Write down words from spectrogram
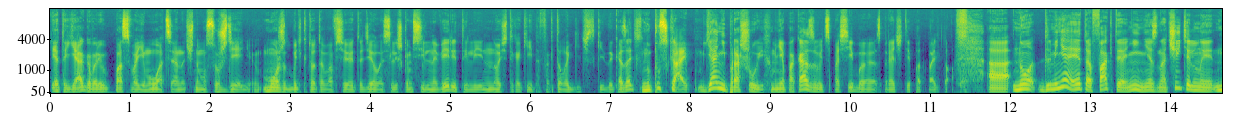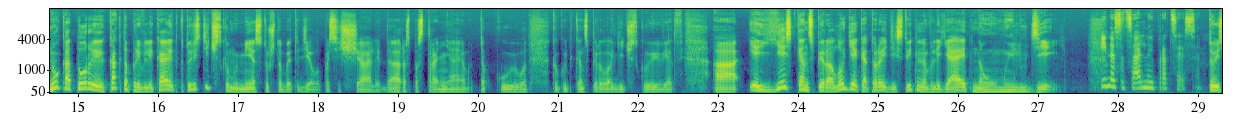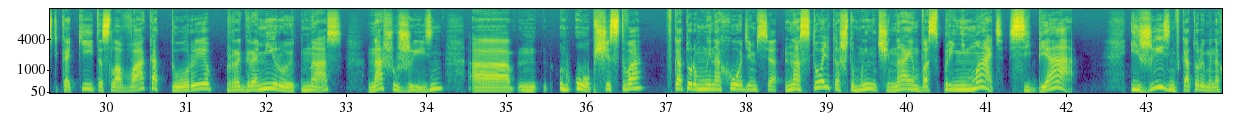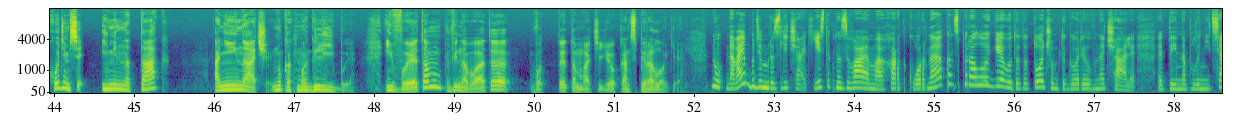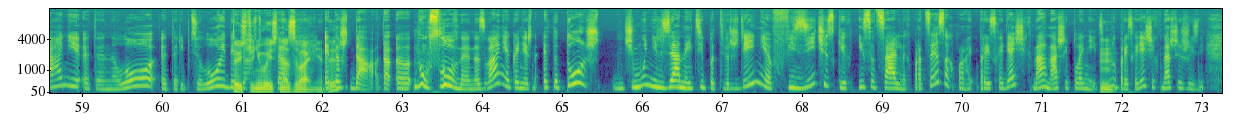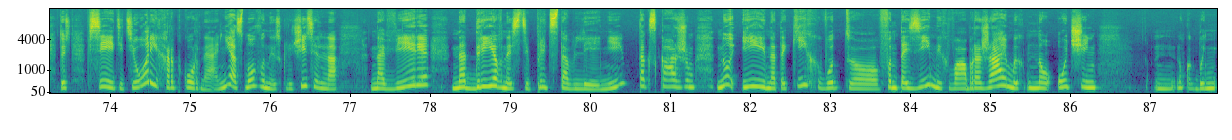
это я говорю по своему оценочному суждению. Может быть, кто-то во все это дело слишком сильно верит или носит какие-то фактологические доказательства. Ну, пускай. Я не прошу их мне показывать. Спасибо, спрячьте под пальто. А, но для меня это факты, они незначительные, но которые как-то привлекают к туристическому месту, чтобы это дело посещали, да, распространяя вот такую вот какую-то конспирологическую ветвь. А, и есть конспирология, которая действительно влияет на умы людей. И на социальные процессы. То есть какие-то слова, которые программируют нас, нашу жизнь, а, общество, в котором мы находимся, настолько, что мы начинаем воспринимать себя и жизнь, в которой мы находимся, именно так, а не иначе, ну, как могли бы. И в этом виновата вот эта, мать ее, конспирология. Ну, давай будем различать. Есть так называемая хардкорная конспирология, вот это то, о чем ты говорил в начале. Это инопланетяне, это НЛО, это рептилоиды. То есть у него есть это- название, Это да? ж, да, та- э, ну, условное название, конечно. Это то, чему нельзя найти подтверждение в физических и социальных процессах, про- происходящих на нашей планете, М. ну, происходящих в нашей жизни. То есть все эти теории хардкорные, они основаны исключительно на вере, на древности представлений, так скажем, ну и на таких вот э, фантазийных, воображаемых, но очень ну, как бы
